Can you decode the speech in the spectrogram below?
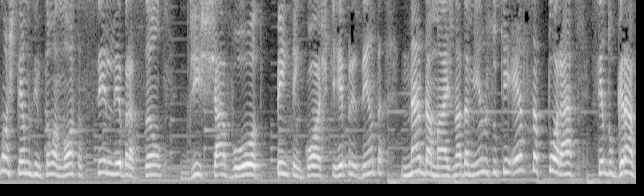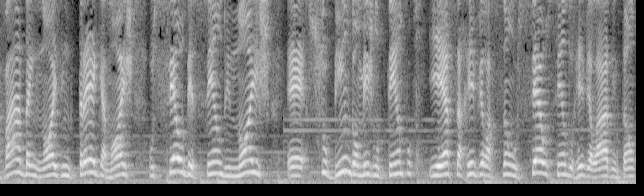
nós temos então a nossa celebração de Shavuot, Pentecoste, que representa nada mais, nada menos do que essa Torá sendo gravada em nós, entregue a nós, o céu descendo e nós é, subindo ao mesmo tempo, e essa revelação, o céu sendo revelado, então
